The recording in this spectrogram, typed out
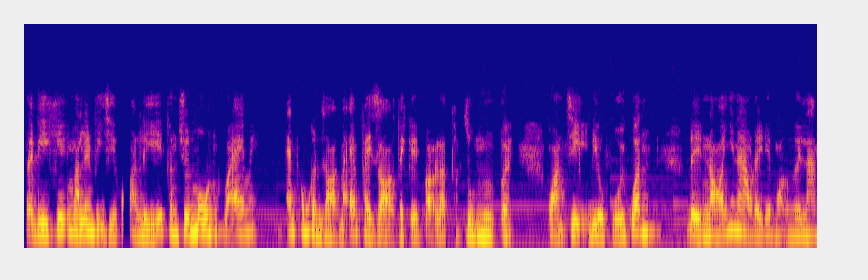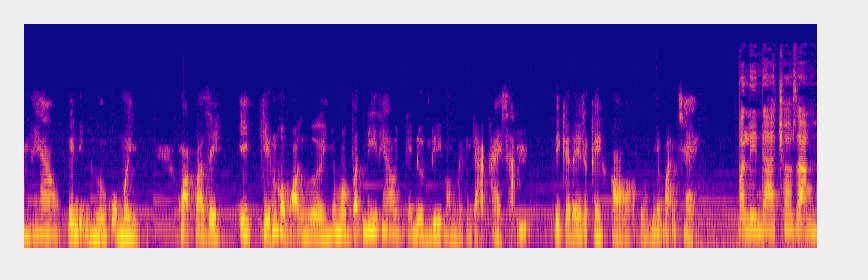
Tại vì khi mà lên vị trí quản lý phần chuyên môn của em ấy em không cần giỏi mà em phải giỏi về cái gọi là thuật dùng người quản trị điều phối quân để nói như nào đấy để mọi người làm theo cái định hướng của mình hoặc là gì ý kiến của mọi người nhưng mà vẫn đi theo những cái đường đi mà mình đã cải sẵn thì cái đấy là cái khó của những bạn trẻ Bà Linda cho rằng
